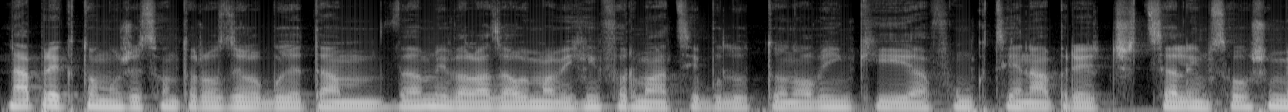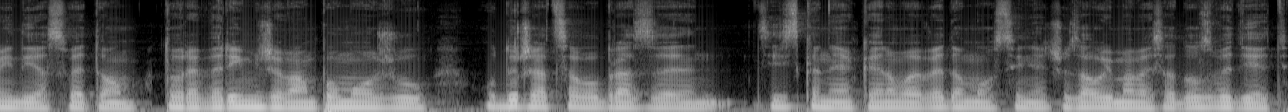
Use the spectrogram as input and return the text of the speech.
Napriek tomu, že som to rozdelil, bude tam veľmi veľa zaujímavých informácií, budú to novinky a funkcie naprieč celým social media svetom, ktoré verím, že vám pomôžu udržať sa v obraze, získať nejaké nové vedomosti, niečo zaujímavé sa dozvedieť.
